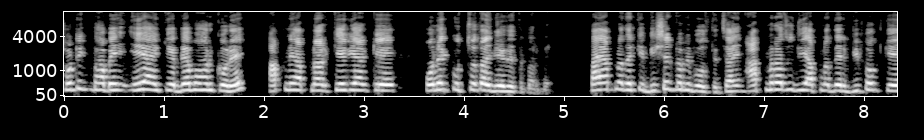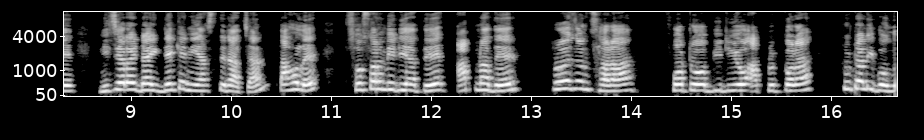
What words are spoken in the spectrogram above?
সঠিকভাবে এআই কে ব্যবহার করে আপনি আপনার কেরিয়ারকে অনেক উচ্চতায় নিয়ে যেতে পারবেন। তাই আপনাদেরকে বিশেষভাবে বলতে চাই, আপনারা যদি আপনাদের বিপদকে নিজেরাই ডেকে নিয়ে আসতে না চান, তাহলে সোশ্যাল মিডিয়াতে আপনাদের প্রয়োজন ছাড়া ফটো, ভিডিও আপলোড করা টোটালি বন্ধ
